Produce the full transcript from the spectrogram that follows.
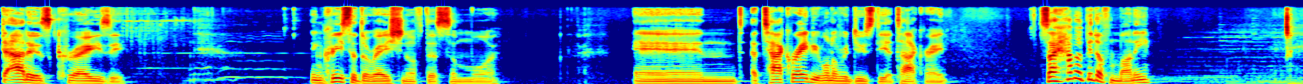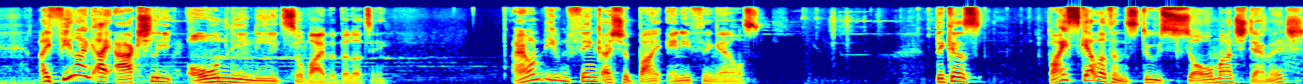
That is crazy. Increase the duration of this some more. And attack rate, we want to reduce the attack rate. So I have a bit of money. I feel like I actually only need survivability. I don't even think I should buy anything else. Because my skeletons do so much damage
